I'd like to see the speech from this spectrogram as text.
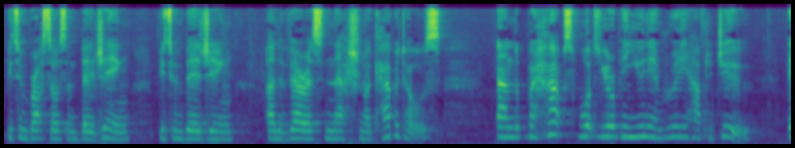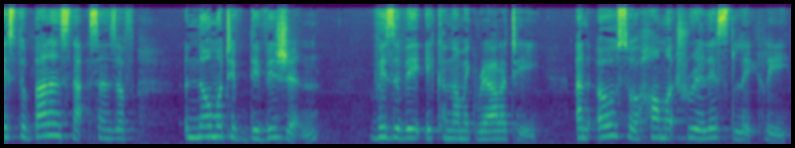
between Brussels and Beijing, between Beijing and the various national capitals, and perhaps what European Union really have to do is to balance that sense of normative division vis-a-vis economic reality, and also how much realistically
